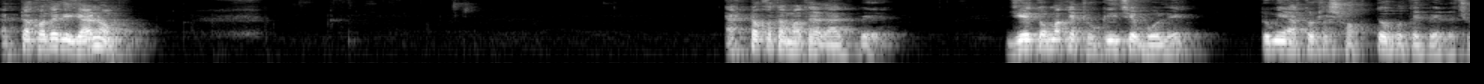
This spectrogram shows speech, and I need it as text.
একটা কথা কি জানো? একটা কথা মাথায় রাখবে। যে তোমাকে ঠকিয়েছে বলে তুমি এতটা শক্ত হতে পেরেছ।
